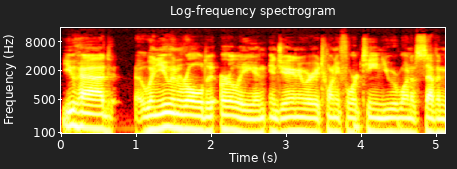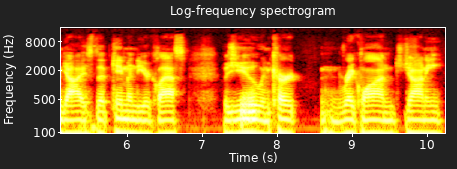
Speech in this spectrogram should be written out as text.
You had when you enrolled early in, in January 2014, you were one of seven guys that came into your class. It was you mm-hmm. and Kurt, and Raekwon, Johnnie,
